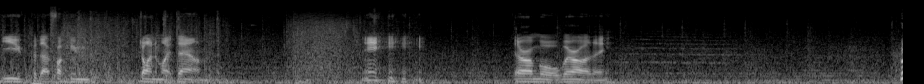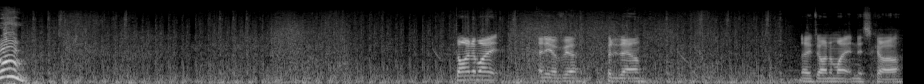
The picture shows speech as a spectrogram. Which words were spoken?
You put that fucking dynamite down. there are more. Where are they? Woo! Dynamite! Any of you? Put it down. No dynamite in this car.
